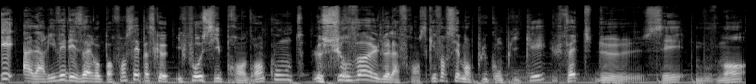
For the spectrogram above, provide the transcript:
et à l'arrivée des aéroports français, parce qu'il faut aussi prendre en compte le survol de la France, qui est forcément plus compliqué du fait de ces mouvements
